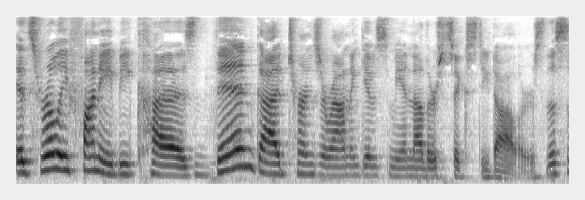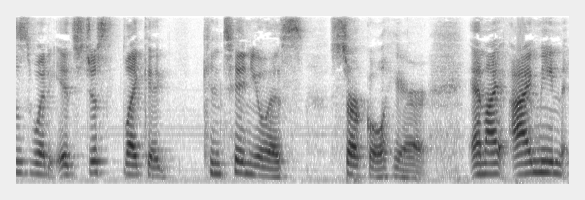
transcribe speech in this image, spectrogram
it's really funny because then God turns around and gives me another $60. This is what it's just like a continuous circle here. And I I mean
